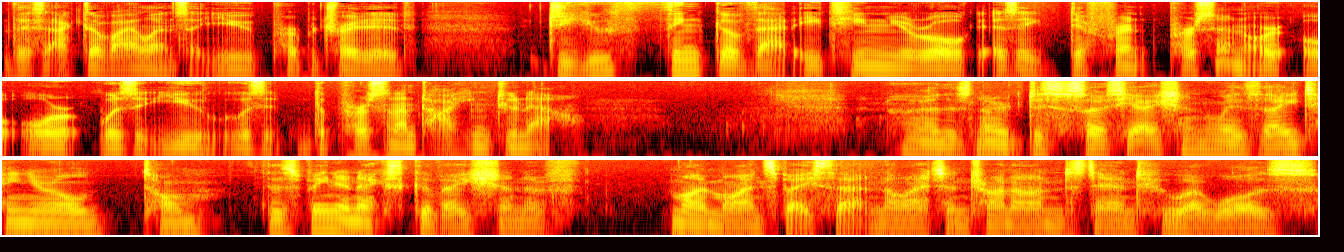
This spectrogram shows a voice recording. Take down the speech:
this act of violence that you perpetrated, do you think of that 18 year old as a different person, or, or, or was it you? Was it the person I'm talking to now? No, there's no disassociation with 18 year old Tom. There's been an excavation of my mind space that night and trying to understand who I was,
